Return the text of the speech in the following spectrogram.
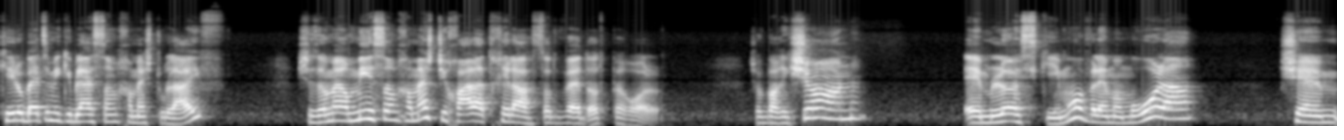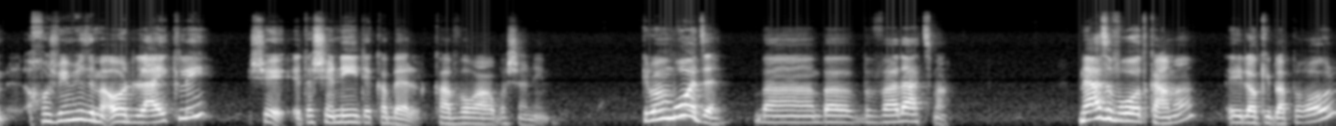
כאילו בעצם היא קיבלה 25 to life, שזה אומר מ-25 את יכולה להתחיל לעשות ועדות פירול. עכשיו בראשון הם לא הסכימו, אבל הם אמרו לה שהם חושבים שזה מאוד לייקלי שאת השני היא תקבל כעבור ארבע שנים. כאילו הם אמרו את זה ב- ב- בוועדה עצמה. מאז עברו עוד כמה, היא לא קיבלה פרול.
